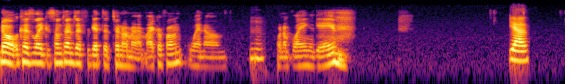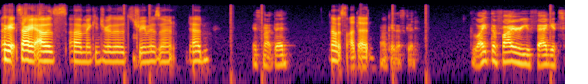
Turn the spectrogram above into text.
No, because like sometimes I forget to turn on my microphone when um Mhm. when I'm playing a game. Yeah. Okay, sorry. I was uh, making sure the stream isn't dead. it's not dead. No, it's not dead. Okay, that's good. Light the fire, you faggot.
